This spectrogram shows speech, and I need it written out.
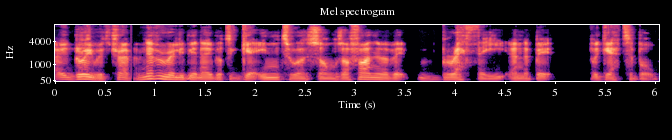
I agree with Trev. I've never really been able to get into her songs. I find them a bit breathy and a bit forgettable.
